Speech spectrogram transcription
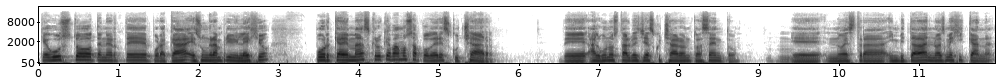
Qué gusto tenerte por acá. Es un gran privilegio porque además creo que vamos a poder escuchar de algunos tal vez ya escucharon tu acento. Eh, nuestra invitada no es mexicana,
